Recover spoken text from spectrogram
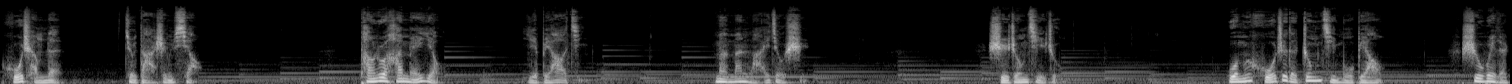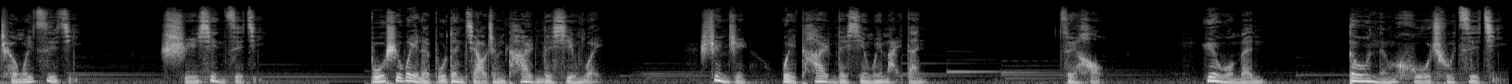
活成了，就大声笑。倘若还没有，也不要紧，慢慢来就是。始终记住，我们活着的终极目标，是为了成为自己，实现自己，不是为了不断矫正他人的行为，甚至为他人的行为买单。最后，愿我们。都能活出自己。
